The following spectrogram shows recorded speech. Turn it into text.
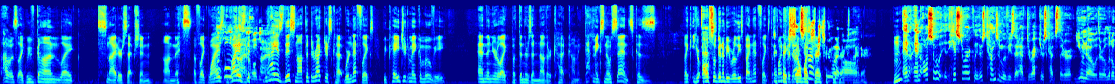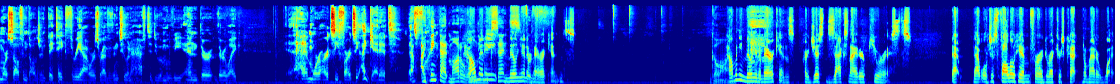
I was like, we've gone like Snyderception on this of like, why is why is on, thi- hold on. why is this not the director's cut? We're Netflix. We paid you to make a movie, and then you're like, but then there's another cut coming. That makes no sense because like you're That's- also going to be released by Netflix. The It point of makes it so is- much sense true you're at Zack all. Snyder. And and also historically, there's tons of movies that have director's cuts that are you know they're a little more self indulgent. They take three hours rather than two and a half to do a movie, and they're they're like eh, more artsy fartsy. I get it. That's I think that model How only many makes sense million for- Americans go on. How many million Americans are just Zack Snyder purists that that will just follow him for a director's cut no matter what?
